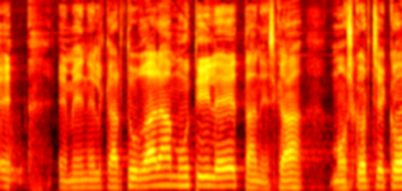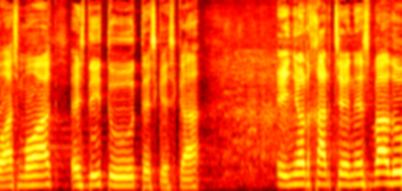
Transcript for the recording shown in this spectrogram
E, hemen elkartu gara mutiletan eska, moskortzeko asmoak ez ditut eskeska. Inor jartzen ez badu,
